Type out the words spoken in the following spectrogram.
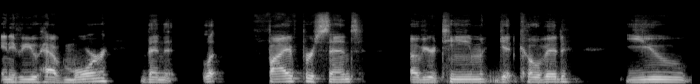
And if you have more than five percent of your team get COVID, you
